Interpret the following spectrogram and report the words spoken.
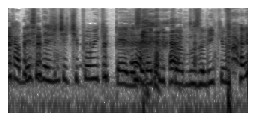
A cabeça da gente é tipo a Wikipédia, você vai clicando nos links e vai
